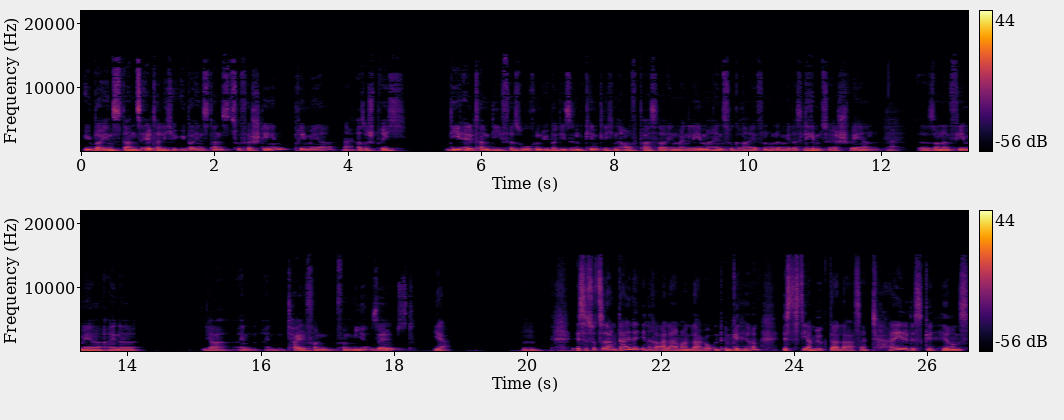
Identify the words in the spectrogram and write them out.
Überinstanz, elterliche Überinstanz zu verstehen, primär. Nein. Also sprich, die Eltern, die versuchen, über diesen kindlichen Aufpasser in mein Leben einzugreifen oder mir das Leben zu erschweren, äh, sondern vielmehr eine, ja, ein, ein Teil von, von mir selbst. Ja. Mhm. Es ist sozusagen deine innere Alarmanlage und im Gehirn ist es die Amygdalas, ein Teil des Gehirns,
